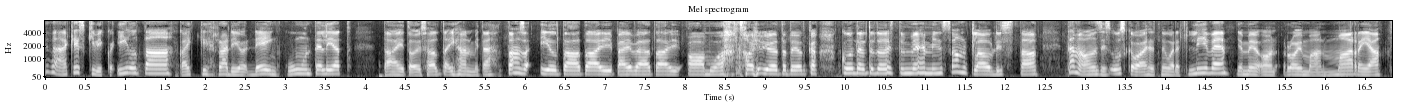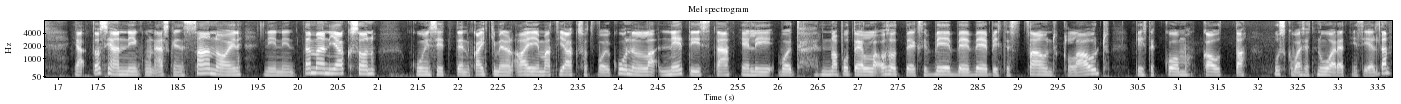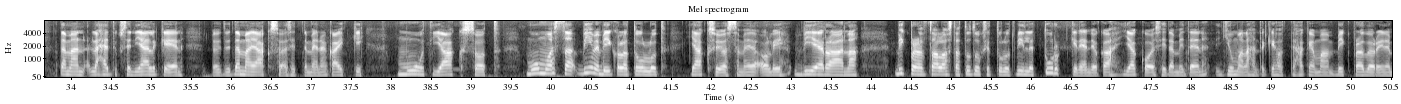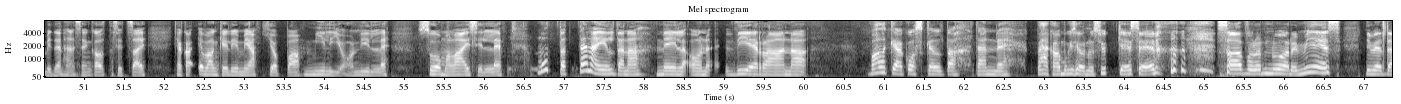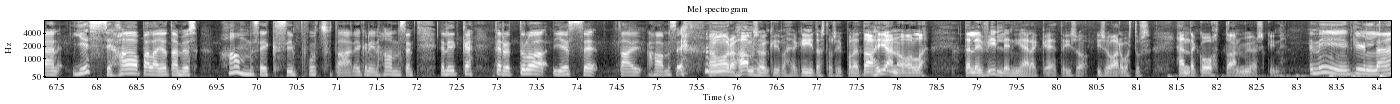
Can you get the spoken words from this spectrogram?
Hyvää keskiviikkoiltaa kaikki Radio Dayn kuuntelijat tai toisaalta ihan mitä tahansa iltaa tai päivää tai aamua tai yötä, jotka kuuntelette tätä sitten myöhemmin SoundCloudista. Tämä on siis Uskovaiset nuoret live ja me on Roimaan Maria. Ja tosiaan niin kuin äsken sanoin, niin, niin tämän jakson kuin sitten kaikki meidän aiemmat jaksot voi kuunnella netistä. Eli voit naputella osoitteeksi www.soundcloud.com kautta uskovaiset nuoret, niin sieltä tämän lähetyksen jälkeen löytyy tämä jakso ja sitten meidän kaikki muut jaksot. Muun muassa viime viikolla tullut jakso, jossa meillä oli vieraana Big Brother-talosta tutuksi tullut Ville Turkkinen, joka jakoi sitä, miten Jumala häntä kehotti hakemaan Big Brotherin ja miten hän sen kautta sitten sai jakaa evankeliumia jopa miljoonille suomalaisille. Mutta tänä iltana meillä on vieraana Valkeakoskelta tänne pääkaupunkiseudun sykkeeseen saapunut nuori mies nimeltään Jesse Haapala, jota myös Hamseksi kutsutaan, eikö niin Hamse? Eli tervetuloa Jesse tai Hamse. No moro, Hamse on kiva ja kiitos tosi paljon. Tämä on hienoa olla tälle Villen jälkeen, että iso, iso arvostus häntä kohtaan myöskin. Niin, kyllä.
